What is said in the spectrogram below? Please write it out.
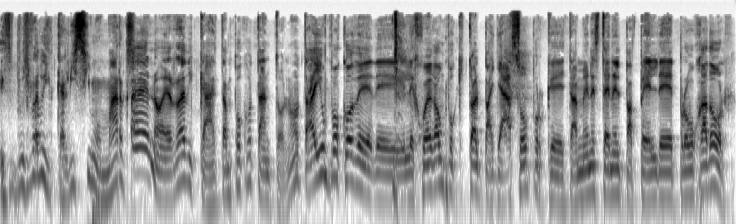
es, es radicalísimo Marx. Bueno, es radical, tampoco tanto, ¿no? Hay un poco de, de- le juega un poquito al payaso porque también está en el papel de provocador.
